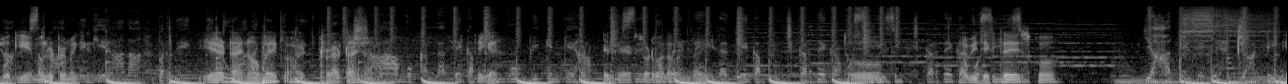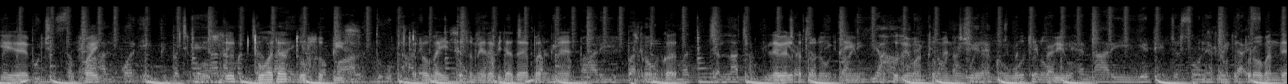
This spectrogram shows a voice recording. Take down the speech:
जो कि एमुलेटर में ये है डायना भाई का हाइड्रा डायना ठीक है। हेडशॉट वाला बंदा है तो अभी देखते हैं इसको। ये तो दो हज़ार दो सौ बीस। चलो भाई इससे तो मेरा भी ज़्यादा है पर मैं का लेवल का तो नहीं हूँ खुद भी मानता हूँ मैं नोवी है वो तो नोवी हूँ। तो प्रो बंदे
